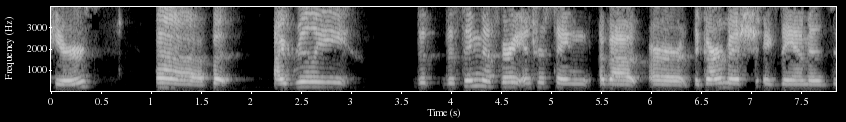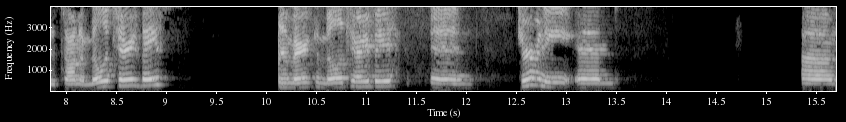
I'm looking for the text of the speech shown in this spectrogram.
peers. Uh, but I really the, the thing that's very interesting about our the Garmisch exam is it's on a military base, an American military base in Germany, and um,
